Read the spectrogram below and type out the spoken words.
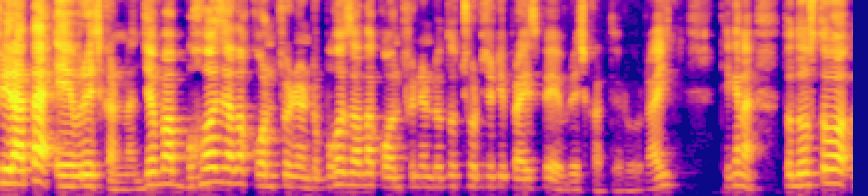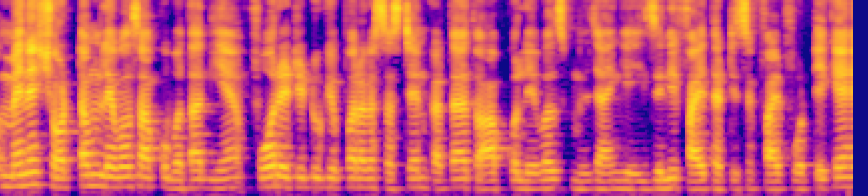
फिर आता है एवरेज करना, जब आप बहुत ज़्यादा कॉन्फिडेंट हो बहुत ज़्यादा कॉन्फिडेंट हो तो छोटी-छोटी प्राइस पे एवरेज करते रहो, राइट? ठीक है ना? तो दोस्तों मैंने शॉर्ट टर्म लेवल्स आपको बता दिए हैं, 482 के ऊपर अगर सस्टेन करता है तो आपको लेवल्स मिल जाएँगे ईज़िली 530 से 540 के।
